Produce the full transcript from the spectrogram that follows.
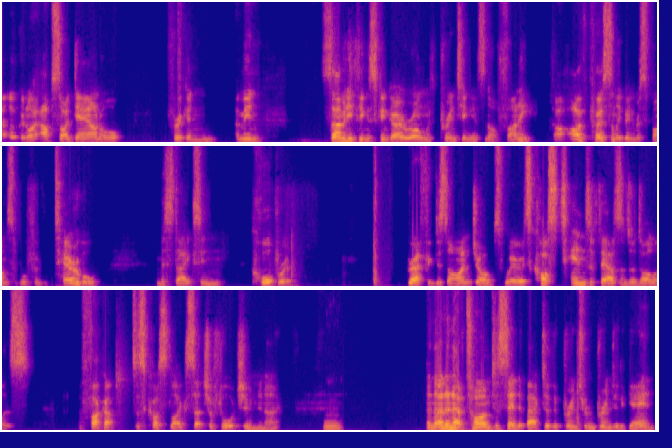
out looking like upside down or freaking. I mean, so many things can go wrong with printing. It's not funny. I- I've personally been responsible for terrible mistakes in corporate graphic design jobs where it's cost tens of thousands of dollars. The fuck up just cost like such a fortune, you know. Hmm. And they don't have time to send it back to the printer and print it again,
